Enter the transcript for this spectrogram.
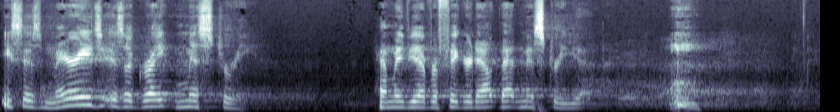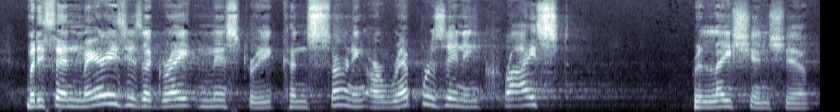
he says, Marriage is a great mystery. How many of you ever figured out that mystery yet? but he said, Marriage is a great mystery concerning or representing Christ's relationship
